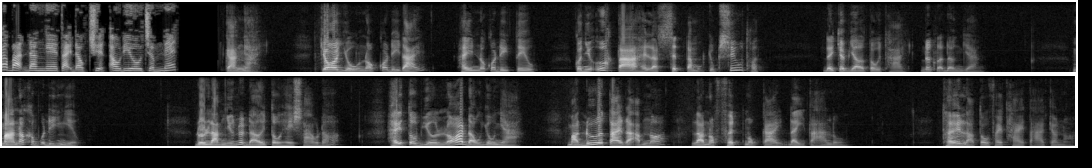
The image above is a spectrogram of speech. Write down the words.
Các bạn đang nghe tại đọc truyện audio.net. Cả ngày, cho dù nó có đi đái hay nó có đi tiêu, coi như ướt tả hay là xịt ra một chút xíu thôi, để cho vợ tôi thai, rất là đơn giản. Mà nó không có đi nhiều. Rồi làm như nó đợi tôi hay sao đó. Hãy tôi vừa ló đầu vô nhà, mà đưa tay ra ẩm nó là nó phịch một cái đầy tả luôn. Thế là tôi phải thay tả cho nó.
